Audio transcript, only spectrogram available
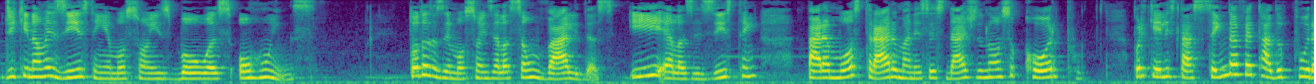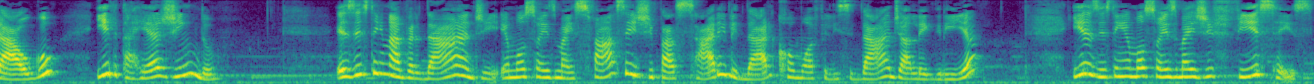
de que não existem emoções boas ou ruins. Todas as emoções elas são válidas e elas existem para mostrar uma necessidade do nosso corpo, porque ele está sendo afetado por algo e ele está reagindo. Existem, na verdade, emoções mais fáceis de passar e lidar, como a felicidade, a alegria, e existem emoções mais difíceis,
